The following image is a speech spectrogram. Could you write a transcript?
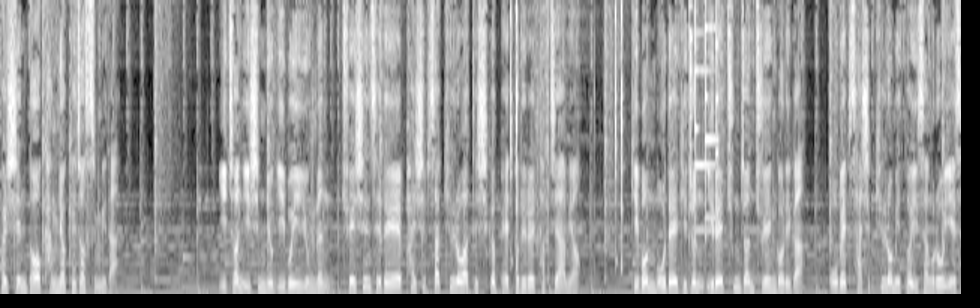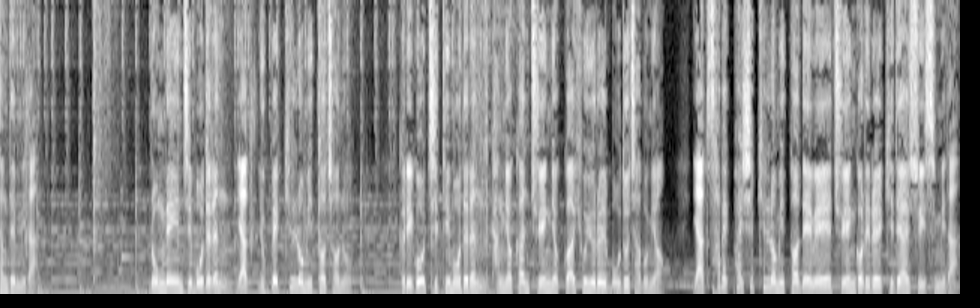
훨씬 더 강력해졌습니다. 2026 EV6는 최신 세대의 84kW 시급 배터리를 탑재하며 기본 모델 기준 1회 충전 주행거리가 540km 이상으로 예상됩니다. 롱레인지 모델은 약 600km 전후, 그리고 GT 모델은 강력한 주행력과 효율을 모두 잡으며 약 480km 내외의 주행거리를 기대할 수 있습니다.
